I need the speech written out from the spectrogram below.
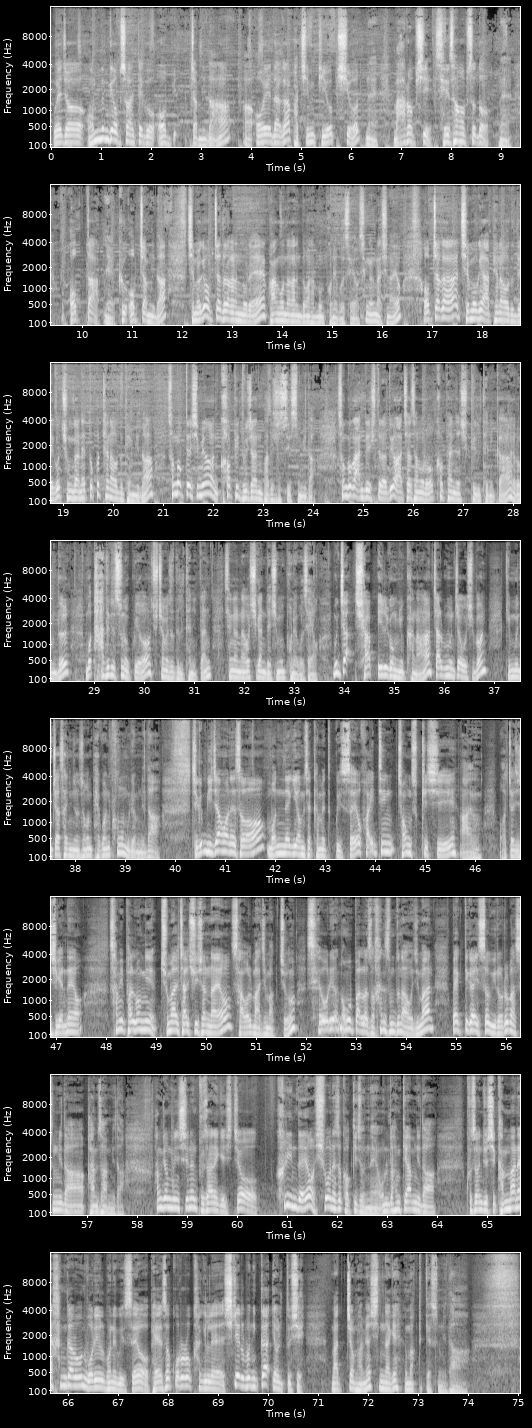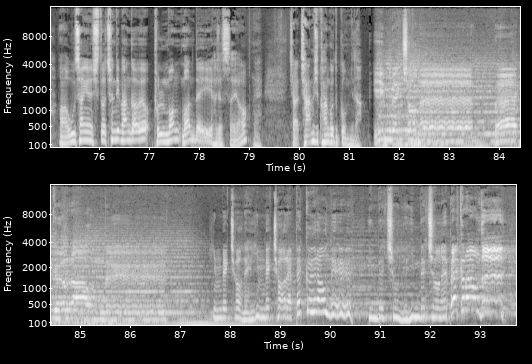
왜 저 없는 게 없어 할 때 그 업자입니다. 어, 어에다가 받침 비읍 시옷. 네. 말 없이 세상 없어도 네. 없다. 예, 그 업자입니다. 제목에 업자 들어가는 노래 광고 나가는 동안 한번 보내보세요. 생각나시나요? 업자가 제목에 앞에 나오도 되고 중간에 또 끝에 나오도 됩니다. 선곡되시면 커피 두 잔 받으실 수 있습니다. 선곡 안 되시더라도요. 아차상으로 커피 한 잔씩 드릴 테니까 여러분들 뭐 다 드릴 수는 없고요. 추첨해서 드릴 테니까 생각나고 시간 되시면 보내보세요. 문자 샵 1061, 짧은 문자 50원, 긴 문자 사진 전송은 100원 콩은 무료입니다. 감사합니다. 지금 미장원에서 멋내기 염색하며 듣고 있어요. 화이팅 정숙희 씨. 아유, 멋져지시겠네요. 3280님, 주말 잘 쉬셨나요? 4월 마지막 주. 세월이 너무 빨라서 한숨도 나오지만, 백디가 있어 위로를 받습니다. 감사합니다. 황정민 씨는 부산에 계시죠? 흐린데요. 시원해서 걷기 좋네요. 오늘도 함께 합니다. 구선주 씨, 간만에 한가로운 월요일 보내고 있어요. 배에서 꼬르륵 하길래 시계를 보니까 12시. 맛점 하며 신나게 음악 듣겠습니다. 어, 우상현 씨도 천디 반가워요. 불멍 Monday 하셨어요. 네. 자, 잠시 광고 듣고 옵니다. 임백천의 백그라운드 임백천의 임백천의 백그라운드 임백천의 임백천의 백그라운드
